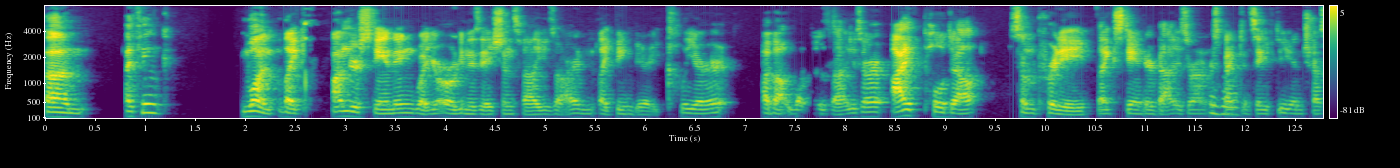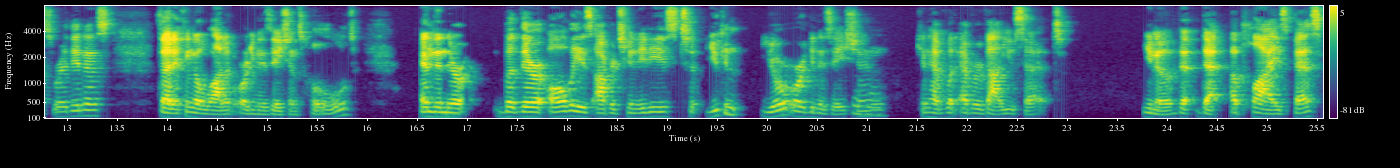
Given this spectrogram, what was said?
Um, i think one like understanding what your organization's values are and like being very clear about what those values are i've pulled out some pretty like standard values around respect mm-hmm. and safety and trustworthiness that i think a lot of organizations hold and then there but there are always opportunities to you can your organization mm-hmm. can have whatever value set you know that that applies best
